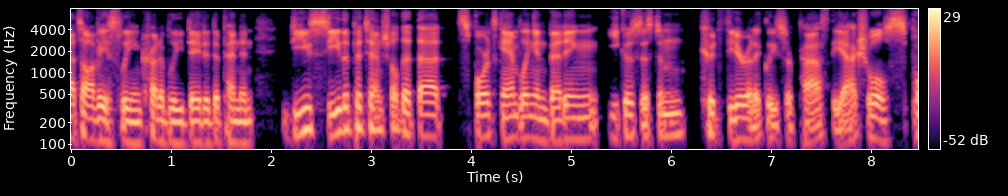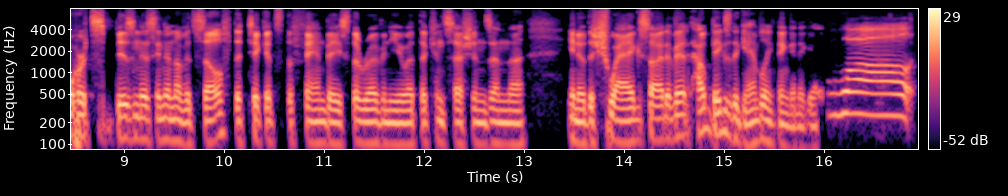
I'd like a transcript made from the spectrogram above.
that's obviously incredibly data dependent. Do you see the potential that that sports gambling and betting ecosystem could theoretically surpass the actual sports business in and of itself? The tickets the fan base the revenue at the concessions and the you know the swag side of it. How big's the gambling thing going to get? Well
